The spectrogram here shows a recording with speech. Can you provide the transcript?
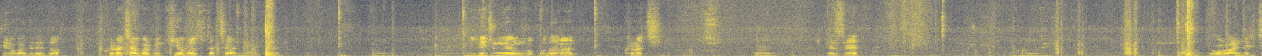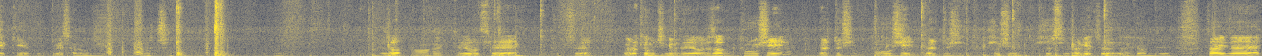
뒤로 가더라도 클러치 안 밟히면 기어 변속 자체가 안 되니까 음. 이게 중요한 것보다는 클러치. 음. 됐어요? 음. 이걸 완전히 째끼해야 돼 그래 잘 움직여 그렇죠 음. 그래서 아, 네. 이렇게 그렇지 이렇게 움직이면 돼요 그래서 2시 12시 2시 12시 2시 12시 알겠죠? 이렇게 네. 하면 돼요 자 이제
